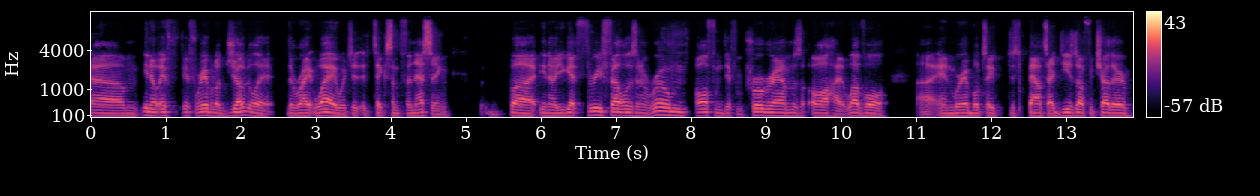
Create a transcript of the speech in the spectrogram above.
um, you know, if if we're able to juggle it the right way, which it, it, takes some finessing, but you know, you get three fellows in a room, all from different programs, all high level, uh, and we're able to just bounce ideas off each other,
